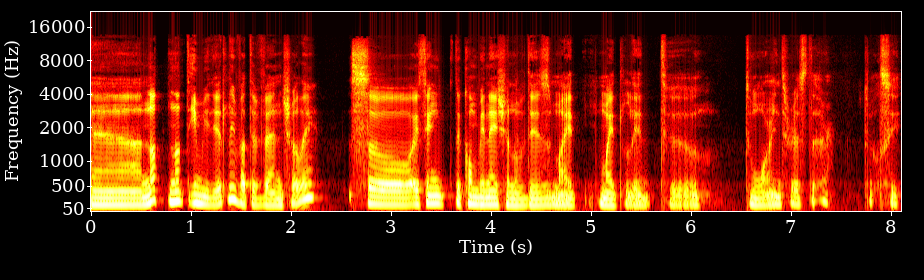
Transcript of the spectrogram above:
uh, not not immediately but eventually so I think the combination of this might might lead to to more interest there. We'll see.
